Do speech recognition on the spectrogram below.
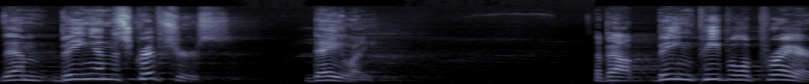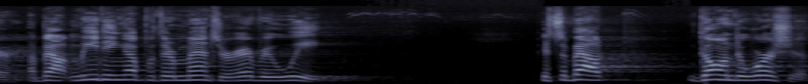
them being in the scriptures daily, about being people of prayer, about meeting up with their mentor every week. It's about going to worship,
